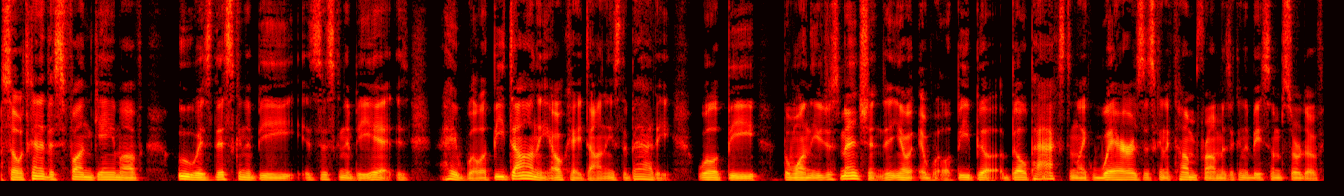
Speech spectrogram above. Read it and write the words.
so it's kind of this fun game of ooh, is this going to be, is this going to be it? Is, hey, will it be Donnie? Okay, Donnie's the baddie. Will it be the one that you just mentioned? You know, it, will it be Bill, Bill Paxton? Like, where is this going to come from? Is it going to be some sort of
